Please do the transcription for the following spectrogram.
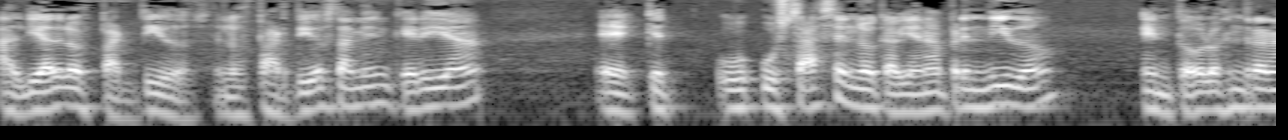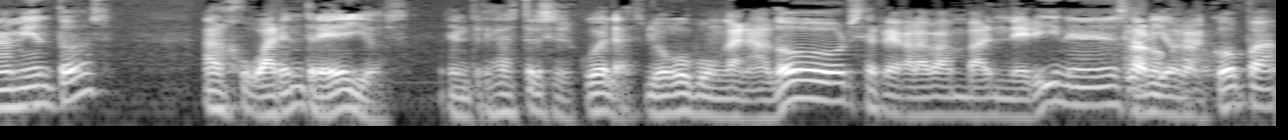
al día de los partidos. En los partidos también quería eh, que usasen lo que habían aprendido en todos los entrenamientos al jugar entre ellos, entre esas tres escuelas. Luego hubo un ganador, se regalaban banderines, había una copa.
